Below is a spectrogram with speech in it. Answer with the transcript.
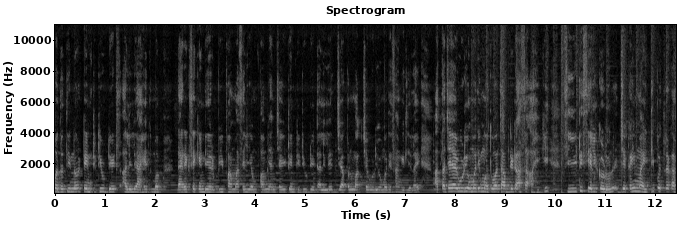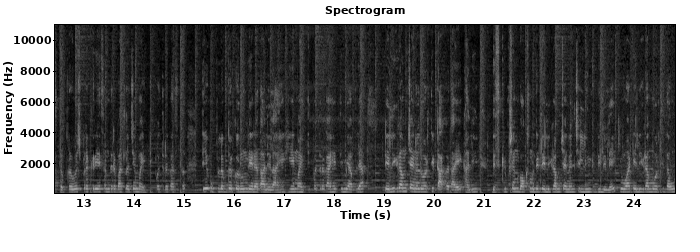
पद्धतीनं टेंटेटिव्ह डेट्स आलेले आहेत. मग direct second year B pharm असेल एम फार्म यांच्याही टेंटेटिव्ह डेट आलेले आहेत जे आपण मागच्या व्हिडिओमध्ये सांगितलेलं आहे. आत्ताच्या या व्हिडिओमध्ये महत्त्वाचा अपडेट असा आहे की सी ई टी सेलकडून जे काही माहितीपत्रक असतं प्रवेश प्रक्रियेसंदर्भातलं जे माहितीपत्रक असतं ते उपलब्ध करून देण्यात आलेलं आहे. हे माहितीपत्रक आहे ते मी आपल्या टेलिग्राम चॅनलवरती टाकत आहे. खाली डिस्क्रिप्शन बॉक्समध्ये टेलिग्राम चॅनलची लिंक दिलेली आहे किंवा टेलिग्रामवरती जाऊन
